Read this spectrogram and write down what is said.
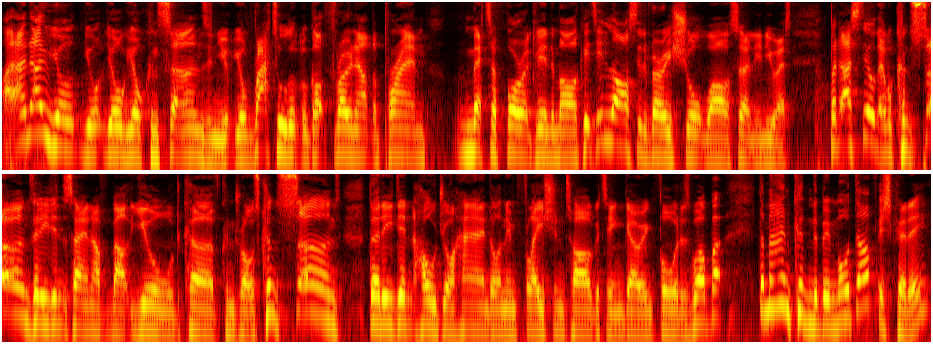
I, I know your, your your your concerns and your, your rattle that got thrown out the pram metaphorically in the markets. It lasted a very short while, certainly in the US. But I still, there were concerns that he didn't say enough about yield curve controls, concerns that he didn't hold your hand on inflation targeting going forward as well. But the man couldn't have been more dovish, could he?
